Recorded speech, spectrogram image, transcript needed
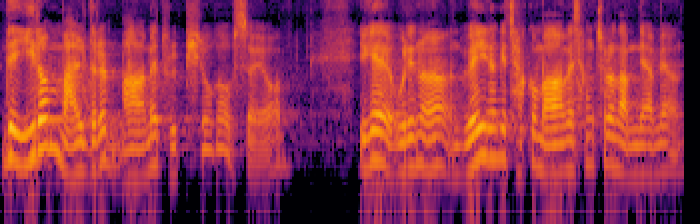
근데 이런 말들을 마음에 둘 필요가 없어요. 이게 우리는 왜 이런 게 자꾸 마음에 상처로 남냐면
